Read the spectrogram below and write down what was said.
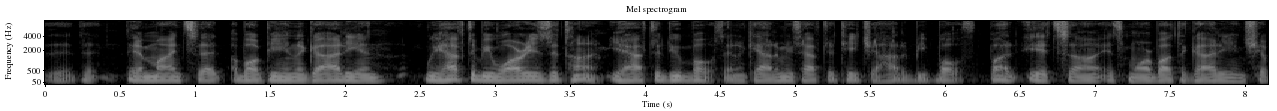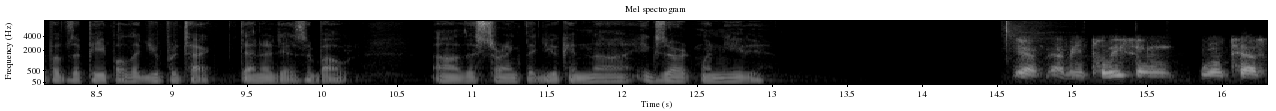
it, their mindset about being the guardian. We have to be warriors at time. You have to do both, and academies have to teach you how to be both. But it's uh, it's more about the guardianship of the people that you protect than it is about uh, the strength that you can uh, exert when needed. Yeah, I mean, policing will test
